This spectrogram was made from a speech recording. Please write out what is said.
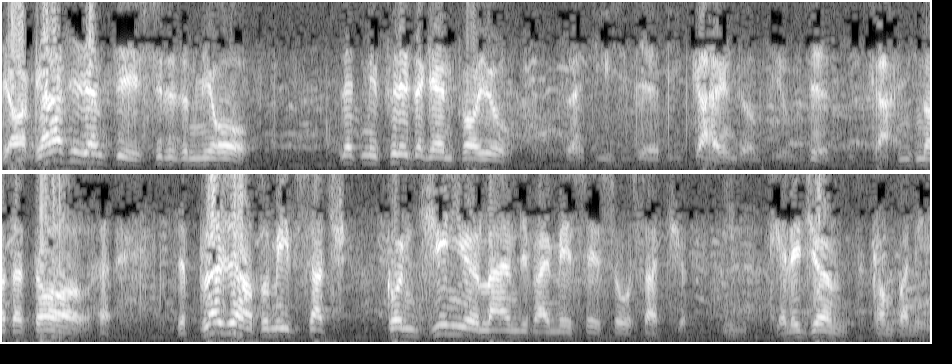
Your glass is empty, Citizen Miro. Let me fill it again for you. That is very kind of you, very kind. Not at all. It's a pleasure to meet such congenial and, if I may say so, such intelligent company.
